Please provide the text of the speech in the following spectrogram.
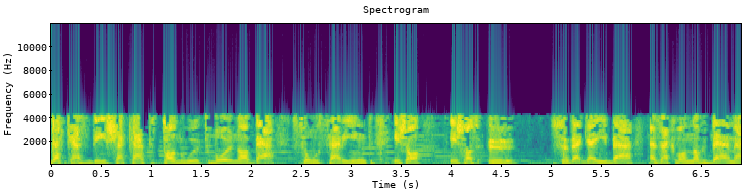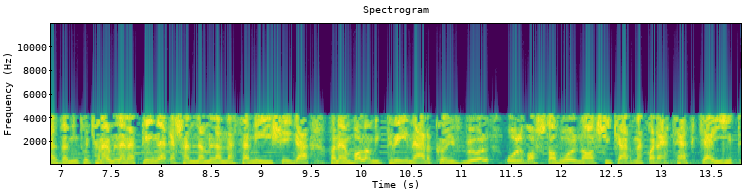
bekezdéseket tanult volna be szó szerint, és, a, és az ő szövegeibe ezek vannak beemelve, mint hogyha nem lenne, ténylegesen nem lenne személyisége, hanem valami trénerkönyvből olvasta volna a sikernek a receptjeit,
